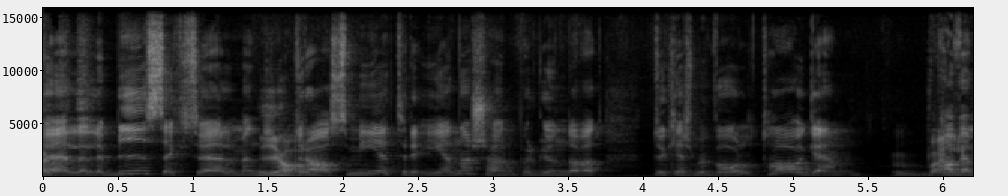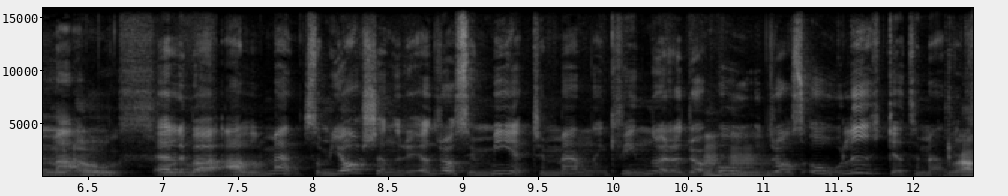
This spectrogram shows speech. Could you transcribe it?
exakt. eller bisexuell men Ja. dras med till det ena könet på grund av att du kanske blir våldtagen Well, av en man. knows? Eller bara allmänt. Som jag känner det, jag dras ju mer till män än kvinnor. Eller drar o- dras olika till män och. Ja,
